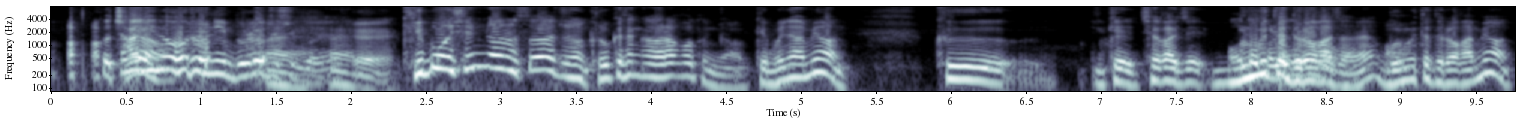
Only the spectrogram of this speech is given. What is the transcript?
그 장인어른이 물려주신 예, 거예요. 예. 예. 기본 10년은 써야죠. 저는 그렇게 생각을 하거든요. 그게 뭐냐면 그 이렇게 제가 이제 물 밑에 들어가잖아요. 어. 물 밑에 들어가면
